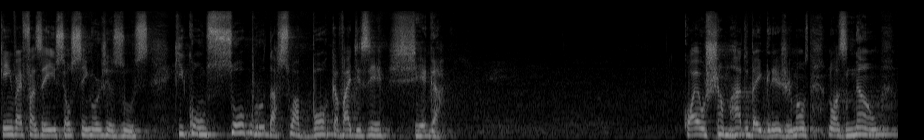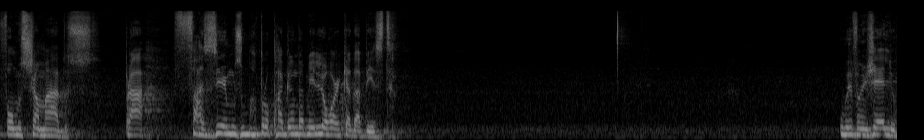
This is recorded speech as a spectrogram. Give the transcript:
Quem vai fazer isso é o Senhor Jesus, que com o sopro da sua boca vai dizer: chega. Qual é o chamado da igreja, irmãos? Nós não fomos chamados para fazermos uma propaganda melhor que a da besta. O Evangelho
